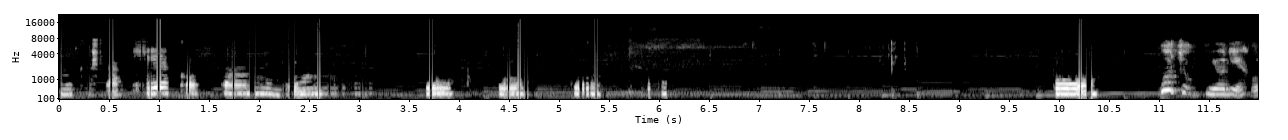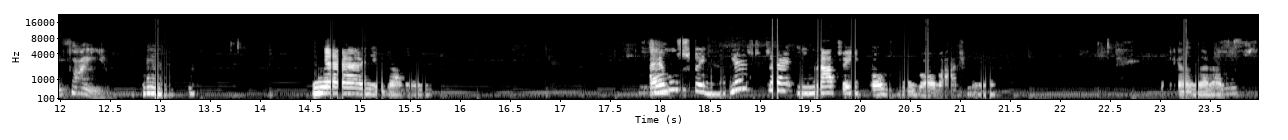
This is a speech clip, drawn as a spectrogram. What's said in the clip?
coś takiego tam. bum, tu, tu. Pociąg mi odjechał, fajnie. Nie, nie gadaj. A ja muszę jeszcze inaczej to zbudować? Ja zaraz.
